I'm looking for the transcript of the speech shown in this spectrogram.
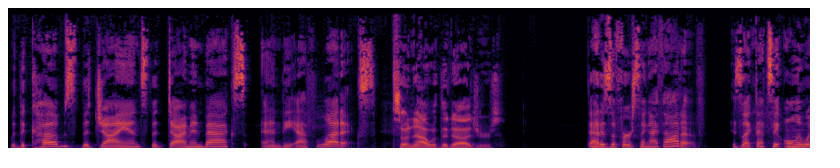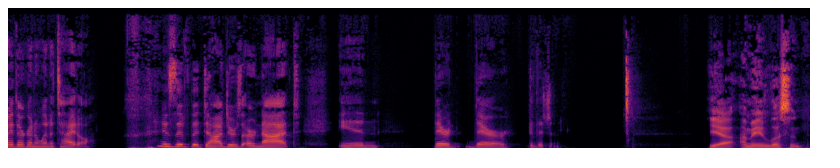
with the Cubs, the Giants, the Diamondbacks, and the Athletics. So now with the Dodgers, That is the first thing I thought of. It's like that's the only way they're going to win a title, is if the Dodgers are not in their their division. yeah. I mean, listen,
